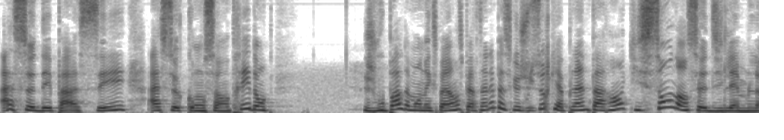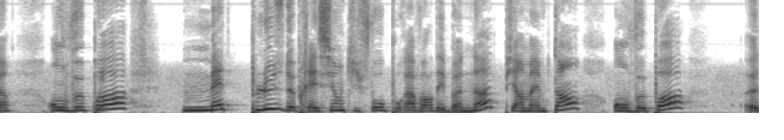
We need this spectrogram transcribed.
à se dépasser, à se concentrer. Donc je vous parle de mon expérience personnelle parce que je suis sûre qu'il y a plein de parents qui sont dans ce dilemme-là. On veut pas mettre plus de pression qu'il faut pour avoir des bonnes notes, puis en même temps, on veut pas euh,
